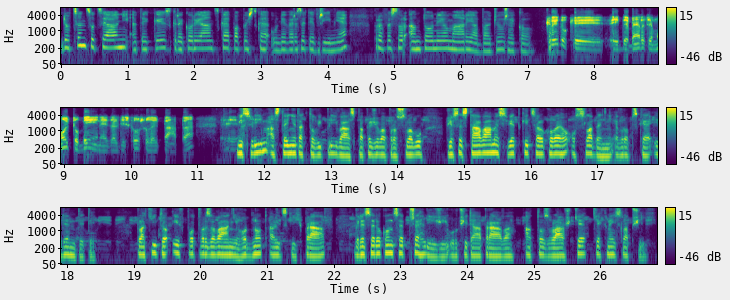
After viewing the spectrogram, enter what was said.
Docent sociální etiky z Gregoriánské papežské univerzity v Římě, profesor Antonio Maria Baggio řekl. Eh, Myslím, a stejně tak to vyplývá z papežova proslovu, že se stáváme svědky celkového oslabení evropské identity. Platí to i v potvrzování hodnot a lidských práv, kde se dokonce přehlíží určitá práva, a to zvláště těch nejslabších.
